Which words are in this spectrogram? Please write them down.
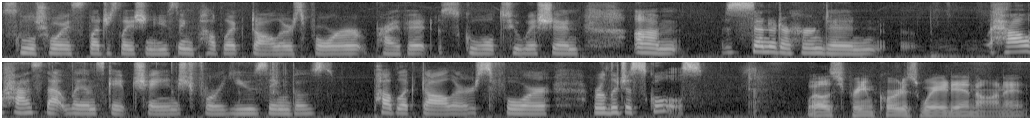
school choice legislation using public dollars for private school tuition. Um, Senator Herndon, how has that landscape changed for using those public dollars for religious schools? Well, the Supreme Court has weighed in on it,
